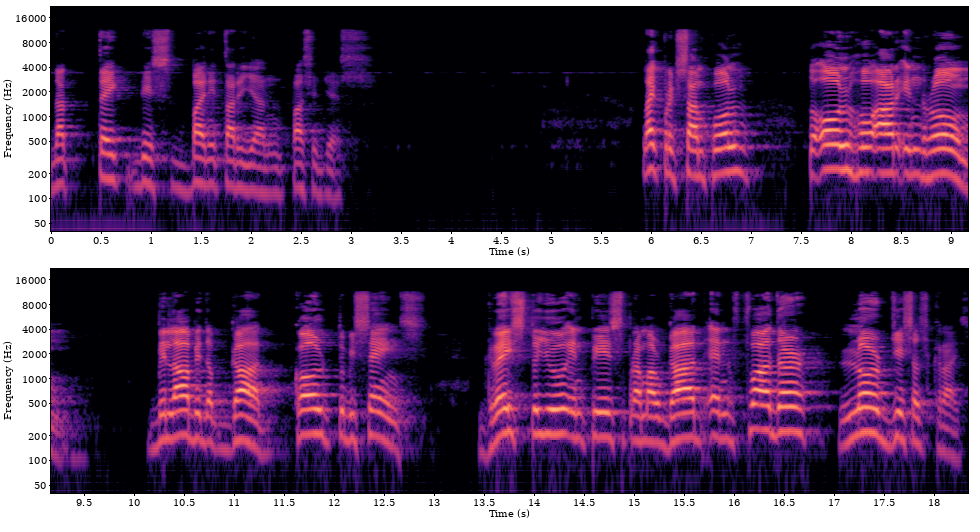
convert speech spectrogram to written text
that take these binitarian passages. Like, for example, to all who are in Rome, beloved of God, called to be saints, grace to you in peace from our God and Father, Lord Jesus Christ.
